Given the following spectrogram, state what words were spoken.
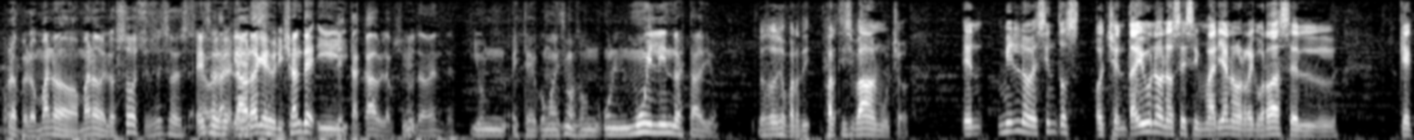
Bueno, pero mano, mano de los socios, eso es. Eso es- la verdad que es brillante y, destacable, absolutamente. y un, este, como decimos, un, un muy lindo estadio. Los socios parti- participaban mucho. En 1981, no sé si Mariano recordás el. que,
